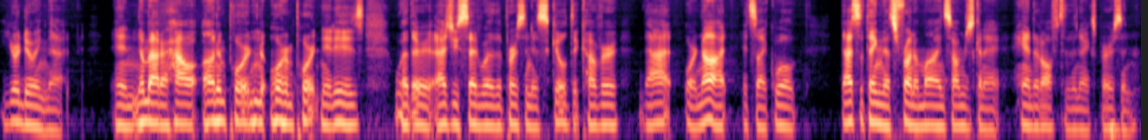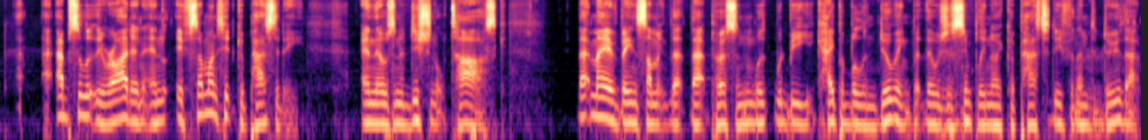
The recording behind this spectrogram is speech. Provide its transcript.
you're doing that. And no matter how unimportant or important it is, whether, as you said, whether the person is skilled to cover that or not, it's like, well, that's the thing that's front of mind. So I'm just going to hand it off to the next person. Absolutely right. And, and if someone's hit capacity and there was an additional task, that may have been something that that person would, would be capable in doing, but there was just simply no capacity for them to Mm. do that.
